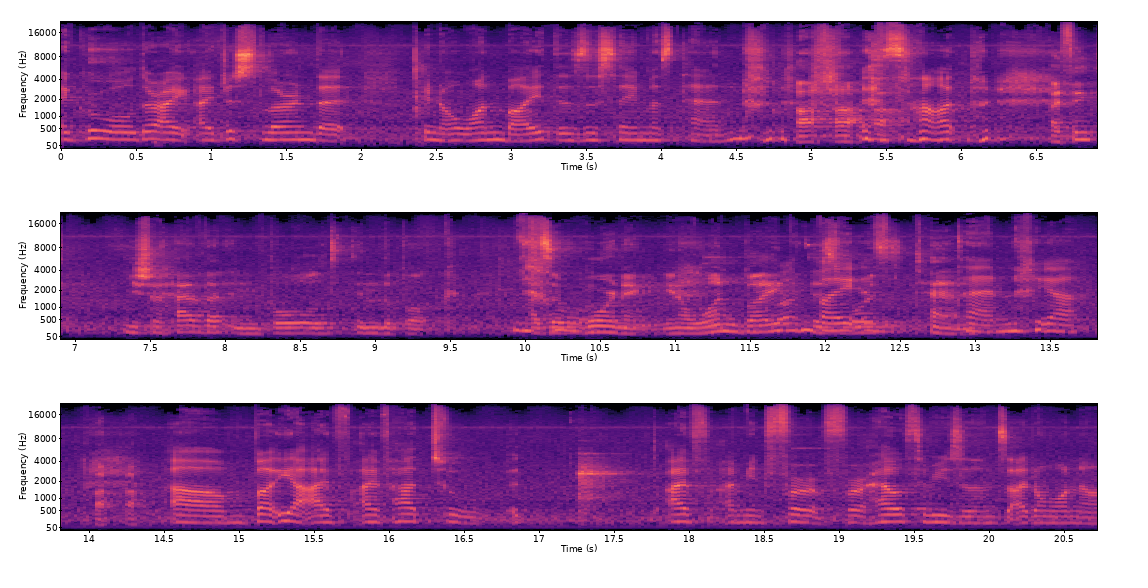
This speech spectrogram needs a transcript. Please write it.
I grew older, I, I just learned that, you know, one bite is the same as ten. it's not. I think you should have that in bold in the book as a warning. You know, one bite One is bite worth is ten. 10 yeah um, but yeah i've i've had to it, i've i mean for for health reasons i don't want to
